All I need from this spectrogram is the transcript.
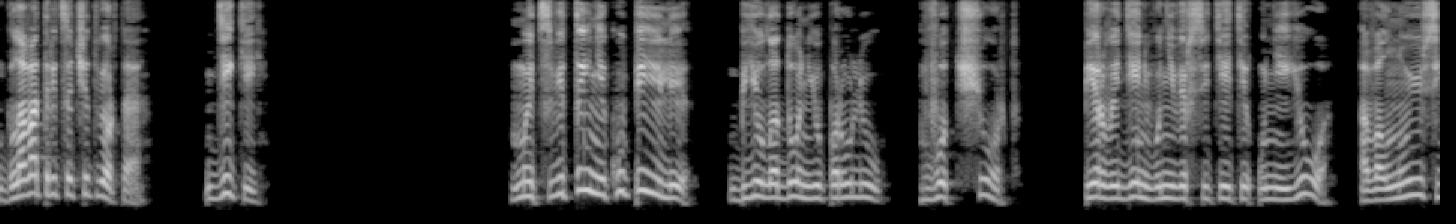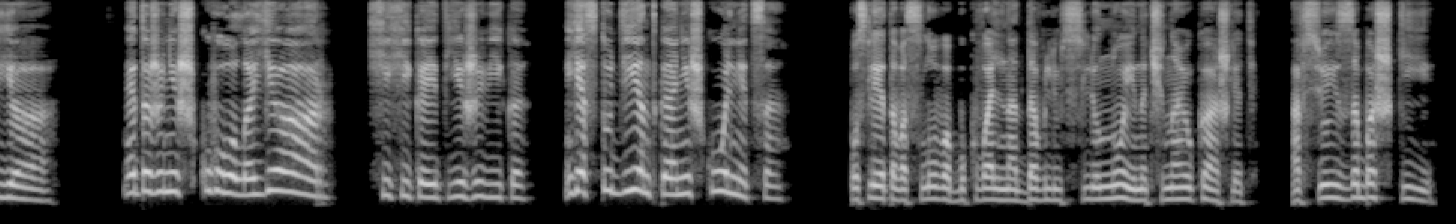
Глава 34. Дикий. «Мы цветы не купили!» Бью ладонью по рулю. Вот черт! Первый день в университете у нее, а волнуюсь я. «Это же не школа, Яр!» — хихикает ежевика. «Я студентка, а не школьница!» После этого слова буквально давлюсь слюной и начинаю кашлять. А все из-за башки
